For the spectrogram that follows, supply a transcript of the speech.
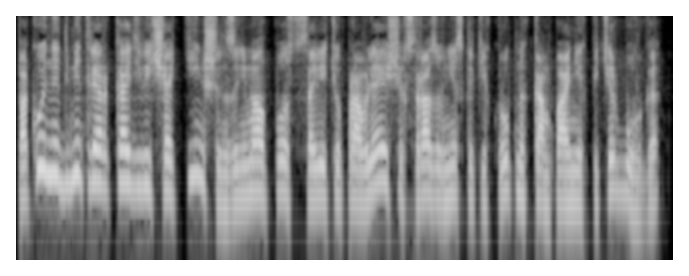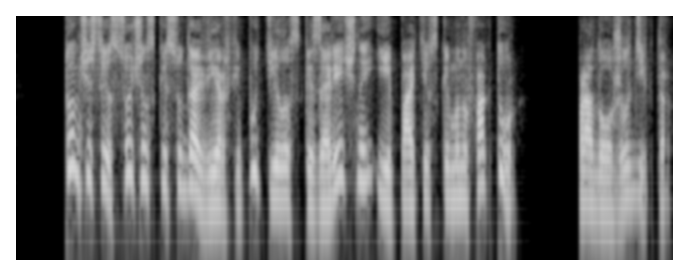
Покойный Дмитрий Аркадьевич Акиншин занимал пост в Совете управляющих сразу в нескольких крупных компаниях Петербурга – в том числе Сочинской судоверфи, Путиловской, Заречной и Ипатьевской мануфактур, продолжил диктор.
